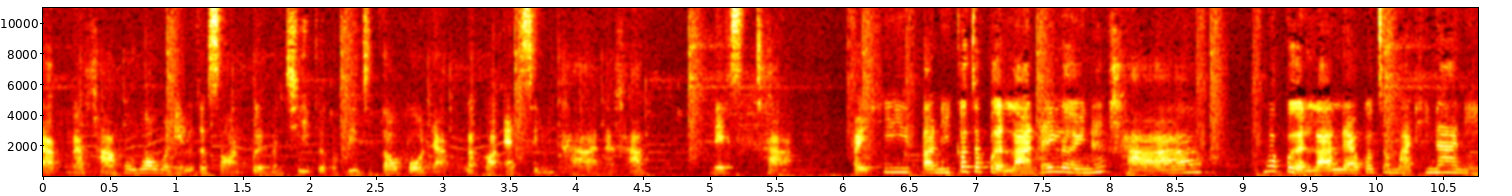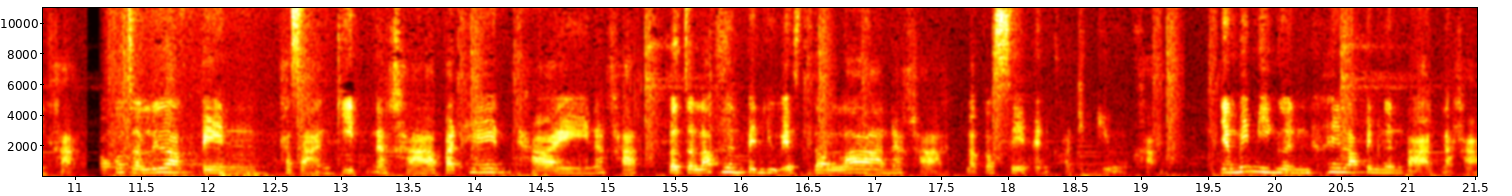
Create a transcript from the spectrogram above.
ดักต์นะคะ เพราะว่าวันนี้เราจะสอนเปิดบัญชีเกี่ยวกับดิจิ t a ลโปรดักต์แล้วก็แอดสินค้านะคะ next ค่ะ ไปที่ตอนนี้ก็จะเปิดร้านได้เลยนะคะ เมื่อเปิดร้านแล้วก็จะมาที่หน้านี้ค่ะ เราก็จะเลือกเป็นภาษาอังกฤษนะคะ ประเทศไทยนะคะ เราจะรับเงินเป็น US ดอลลาร์นะคะ แล้วก็ save and continue ค่ะ ยังไม่มีเงินให้รับเป็นเงินบาทนะคะ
